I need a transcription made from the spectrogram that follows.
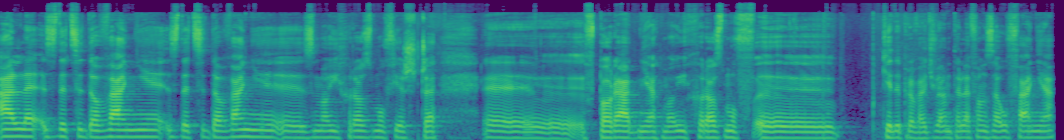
Ale zdecydowanie, zdecydowanie y, z moich rozmów jeszcze y, w poradniach, moich rozmów, y, kiedy prowadziłam telefon zaufania,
